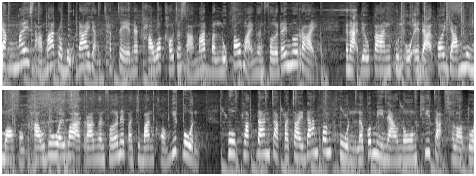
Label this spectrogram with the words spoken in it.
ยังไม่สามารถระบุได้อย่างชัดเจนนะคะว่าเขาจะสามารถบรรลุเป้าหมายเงินเฟอ้อได้เมื่อไหร่ขณะเดียวกันคุณโอเอดะก็ย้ำมุมมองของเขาด้วยว่าอัตราเงินเฟอ้อในปัจจุบันของญี่ปุ่น ถูกผลักดันจากปัจจัยด้านต้นทุน แล้วก็มีแนวโน้มที่จะชะลอตัว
